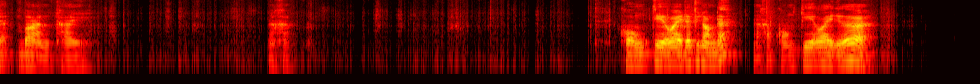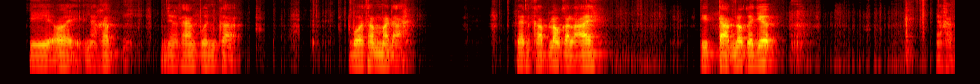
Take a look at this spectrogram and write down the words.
รัฐบาลไทยนะครับ ของเจอ้อยเด้อพี่น้องเด้อนะครับ ของเจอ้อยเด้อเจอ้อยนะครับแนวทางเพิ่นกะบ่ธรรมดาแฟนคลับเราก็หลาย ติดตามเราก็เยอะนะครับ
